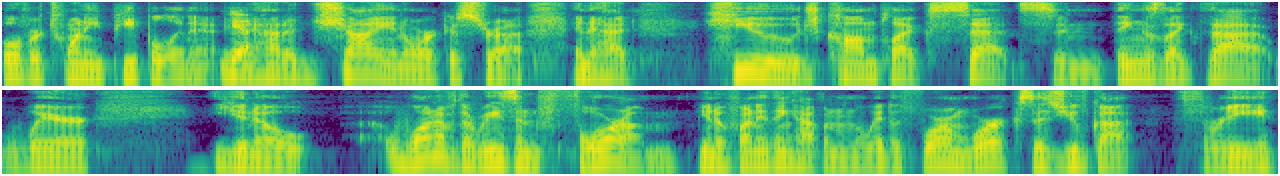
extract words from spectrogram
over 20 people in it. Yeah. And it had a giant orchestra and it had huge complex sets and things like that where, you know, one of the reason forum, you know, funny thing happened on the way to the forum works is you've got three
